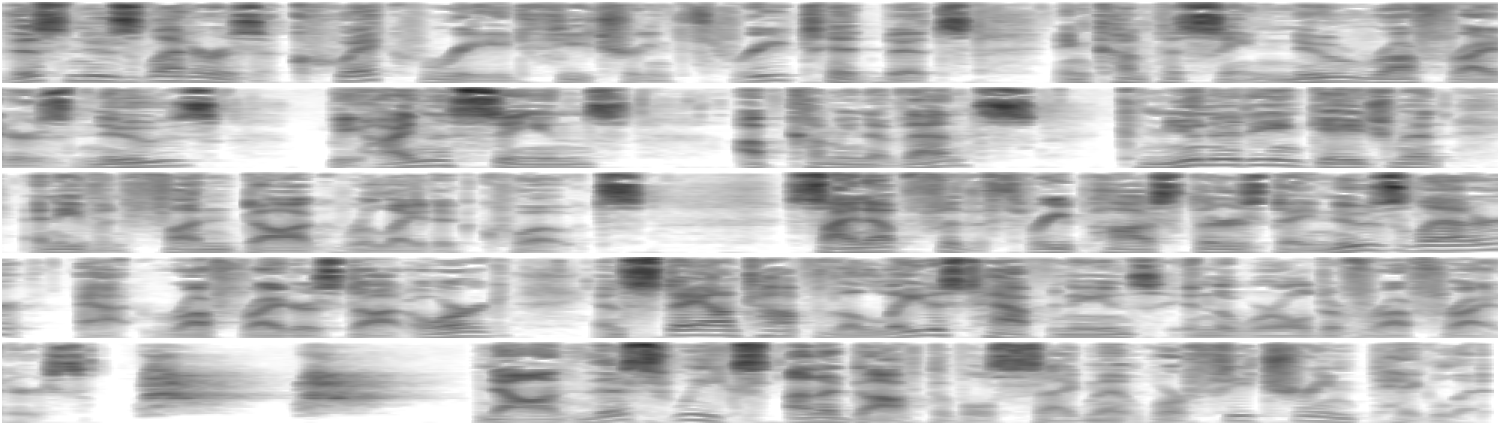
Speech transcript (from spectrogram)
this newsletter is a quick read featuring three tidbits encompassing new Rough Riders news, behind the scenes, upcoming events, community engagement, and even fun dog related quotes. Sign up for the Three Paws Thursday newsletter at roughriders.org and stay on top of the latest happenings in the world of Rough Riders. Now, on this week's Unadoptable segment, we're featuring Piglet.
